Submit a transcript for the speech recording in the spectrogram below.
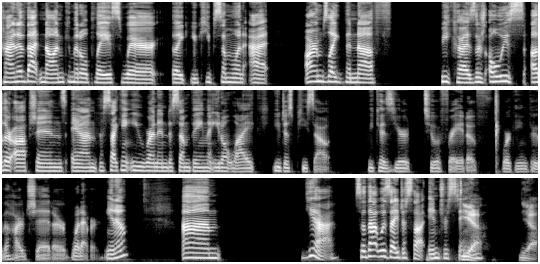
kind of that non committal place where, like, you keep someone at arm's length enough because there's always other options. And the second you run into something that you don't like, you just peace out because you're too afraid of working through the hard shit or whatever, you know? Um, yeah. So that was, I just thought, interesting. Yeah. Yeah.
